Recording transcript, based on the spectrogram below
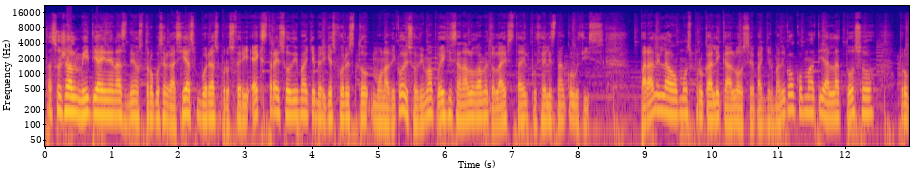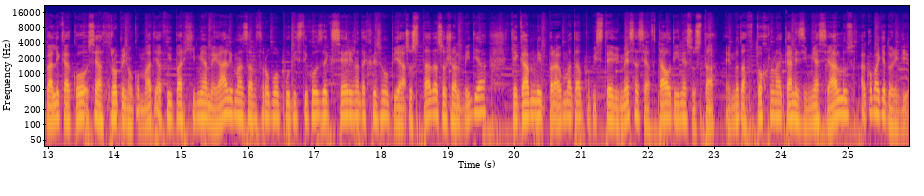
Τα social media είναι ένας νέος τρόπος εργασίας που μπορεί να σου προσφέρει έξτρα εισόδημα και μερικές φορές το μοναδικό εισόδημα που έχεις ανάλογα με το lifestyle που θέλεις να ακολουθήσεις. Παράλληλα όμως προκαλεί καλό σε επαγγελματικό κομμάτι αλλά τόσο προκαλεί κακό σε ανθρώπινο κομμάτι αφού υπάρχει μια μεγάλη μάζα ανθρώπων που δυστυχώς δεν ξέρει να τα χρησιμοποιεί σωστά τα social media και κάνει πράγματα που πιστεύει μέσα σε αυτά ότι είναι σωστά ενώ ταυτόχρονα κάνει ζημιά σε άλλους ακόμα και το ίδιο.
